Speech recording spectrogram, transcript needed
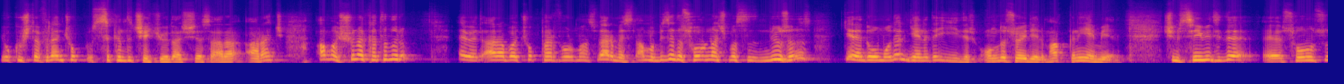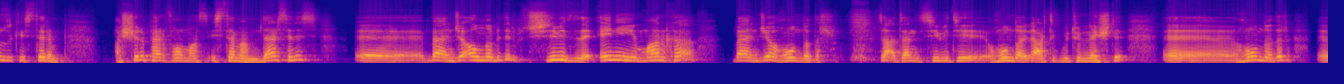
yokuşta falan çok sıkıntı çekiyordu açıkçası ara, araç. Ama şuna katılırım. Evet araba çok performans vermesin ama bize de sorun açmasın diyorsanız gene de o model gene de iyidir. Onu da söyleyelim. Hakkını yemeyelim. Şimdi CVT'de e, sorunsuzluk isterim. Aşırı performans istemem derseniz e, bence alınabilir. CVT'de en iyi marka bence Honda'dır. Zaten CVT Honda ile artık bütünleşti. E, Honda'dır. E,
